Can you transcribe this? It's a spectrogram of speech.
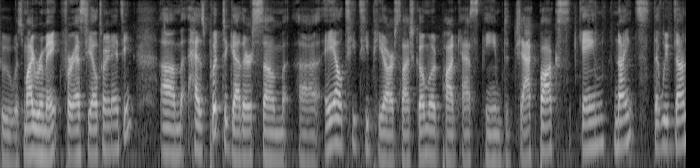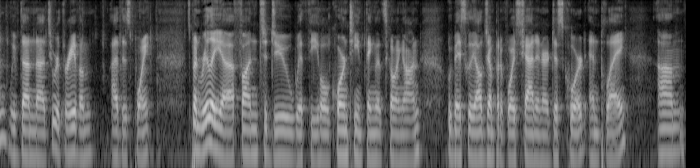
who was my roommate for STL 2019, um, has put together some uh, ALTTPR slash Go Mode podcast themed Jackbox game nights that we've done. We've done uh, two or three of them at this point. It's been really uh, fun to do with the whole quarantine thing that's going on. We basically all jump in a voice chat in our Discord and play. Um,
